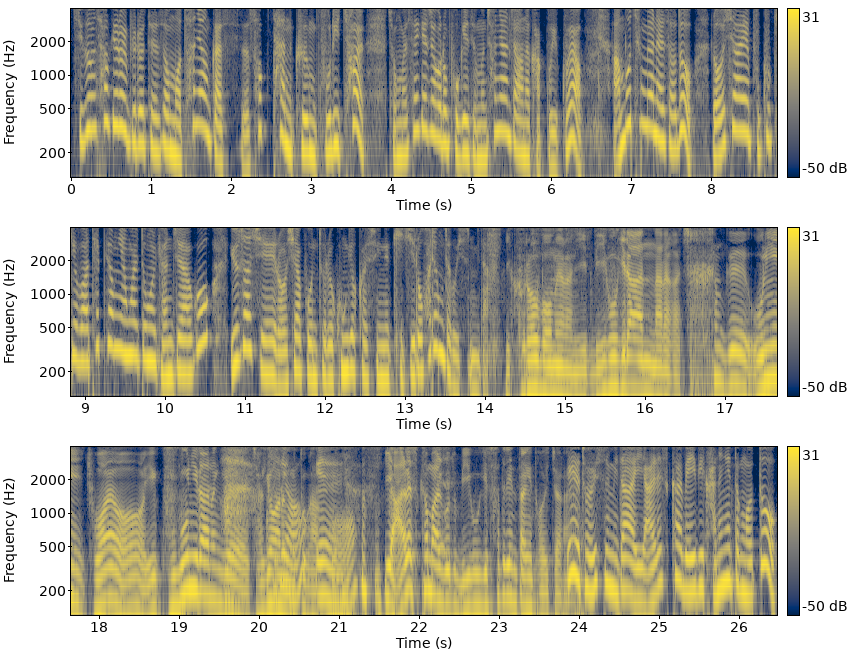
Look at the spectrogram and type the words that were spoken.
지금 석유를 비롯해서 뭐 천연가스, 석탄, 금, 구리, 철 정말 세계적으로 보기 드문 천연 자원을 갖고 있고요. 안보 측면에서도 러시아의 북극해와 태평양 활동을 견제하고 유사시에 러시아 본토를 공격할 수 있는 기지로 활용되고 있습니다. 이 그러고 보면은 이 미국이란 나라가 참 그 운이 좋아요. 이 국운이라는 게 작용하는 그래요? 것도 같고 예. 이 알래스카 말고도 미국이 사들인 땅이 더 있잖아요. 예, 더 있습니다. 이 알래스카 매입이 가능했던 것도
